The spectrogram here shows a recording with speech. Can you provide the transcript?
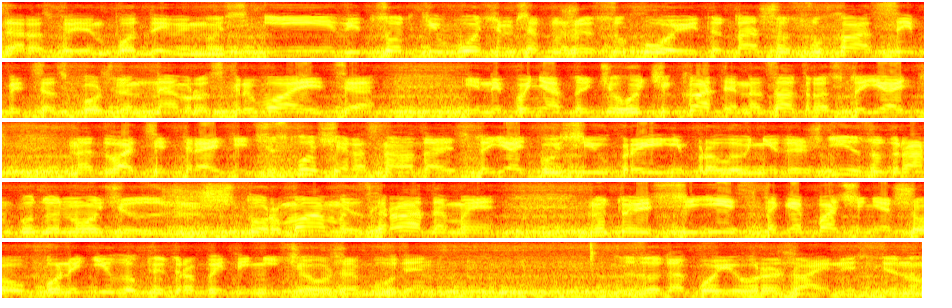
Зараз підемо подивимось. І відсотків 80 уже сухої. То та, що суха, сипеться з кожним днем розкривається. І непонятно чого чекати. На завтра стоять на 23 число. Ще раз нагадаю, стоять по всій Україні проливні дожді з ранку до ночі, з штормами, з градами. Ну, тобто є таке бачення, що в понеділок тут робити нічого вже буде. З такою урожайністю. Ну.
